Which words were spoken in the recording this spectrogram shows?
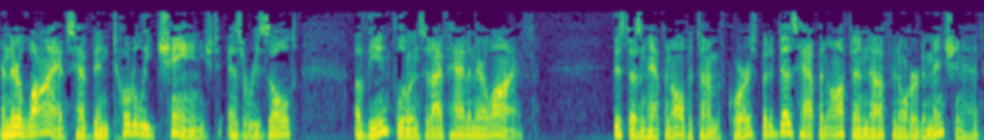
and their lives have been totally changed as a result of the influence that I've had in their life. This doesn't happen all the time, of course, but it does happen often enough in order to mention it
